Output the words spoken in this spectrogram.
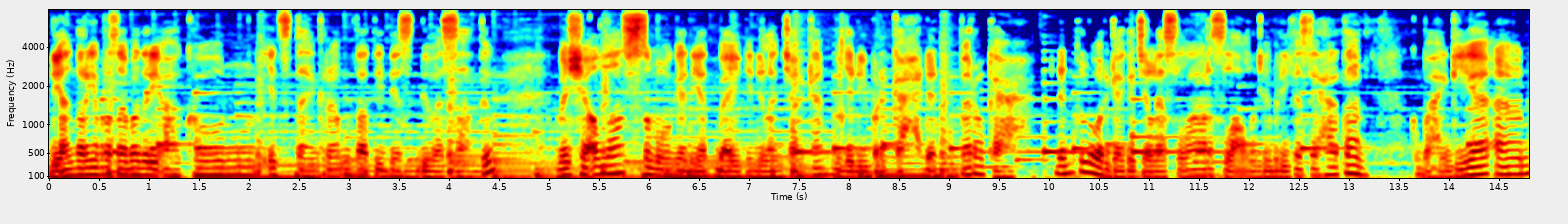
Di antaranya persahabat dari akun Instagram Tatides21 Masya Allah semoga niat baik yang dilancarkan menjadi berkah dan barokah dan keluarga kecil Leslar selalu diberi kesehatan, kebahagiaan,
